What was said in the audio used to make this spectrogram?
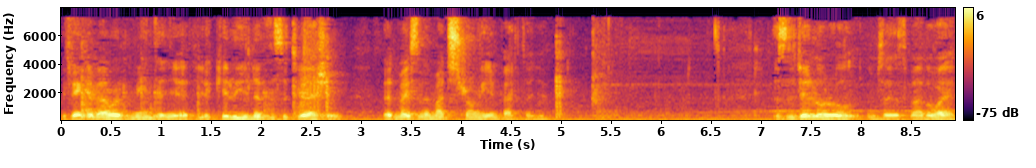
You think about what it means and you, you, you, you live the situation. That makes it a much stronger impact on you. This is a general rule. I'm saying this by the way.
